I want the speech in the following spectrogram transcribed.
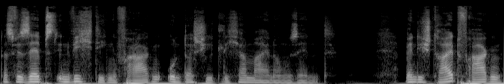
dass wir selbst in wichtigen Fragen unterschiedlicher Meinung sind. Wenn die Streitfragen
